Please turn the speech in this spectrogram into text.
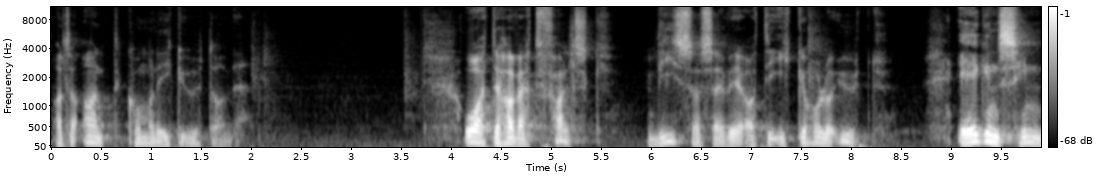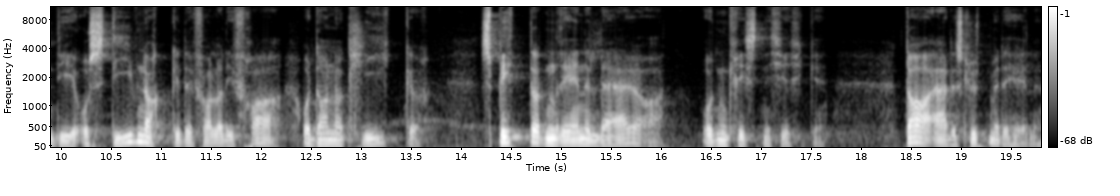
altså annet, kommer det ikke ut av det. Og at det har vært falsk, viser seg ved at de ikke holder ut. Egensindige og stivnakkede faller de fra og danner kliker, splitter den rene lære av og den kristne kirke. Da er det slutt med det hele.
